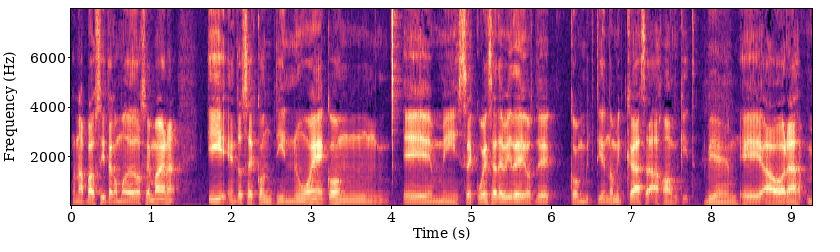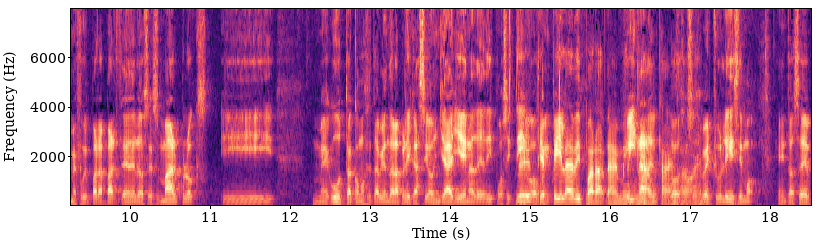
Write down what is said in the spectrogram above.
una pausita como de dos semanas, y entonces continué con eh, mi secuencia de videos de convirtiendo mi casa a HomeKit. Bien. Eh, ahora me fui para parte de los Smart Plugs y me gusta cómo se está viendo la aplicación ya llena de dispositivos. que pila de disparate. A mí me de cosas, eso se ve chulísimo. Entonces,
